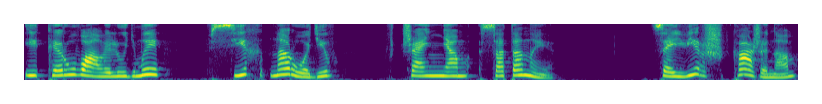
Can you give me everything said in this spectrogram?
і керували людьми всіх народів вченням сатани. Цей вірш каже нам,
